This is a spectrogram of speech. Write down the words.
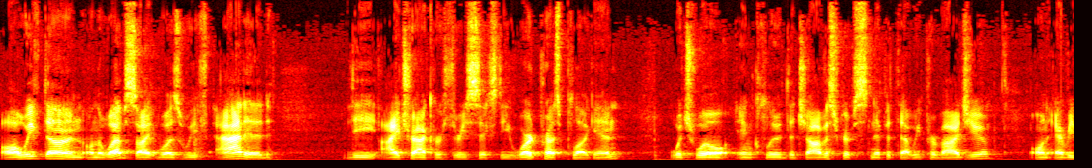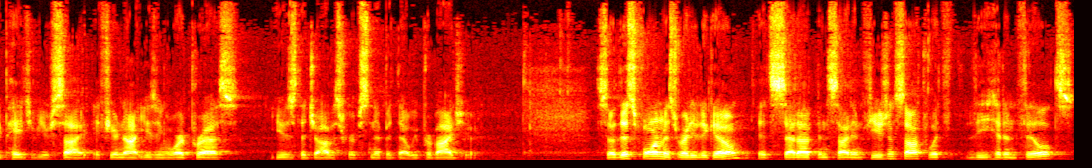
All we've done on the website was we've added the iTracker 360 WordPress plugin, which will include the JavaScript snippet that we provide you on every page of your site. If you're not using WordPress, use the JavaScript snippet that we provide you. So this form is ready to go. It's set up inside Infusionsoft with the hidden fields,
